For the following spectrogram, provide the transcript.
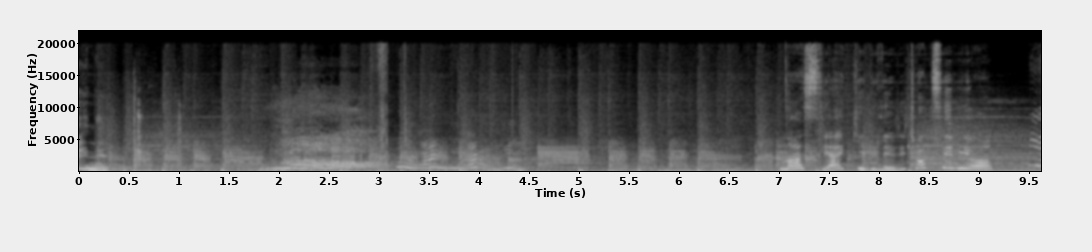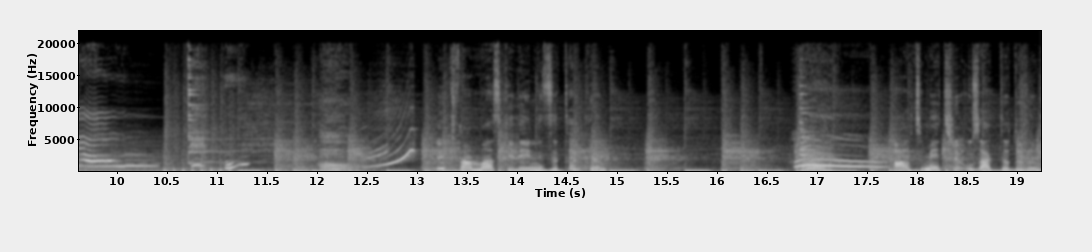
beni. Nasya kedileri çok seviyor. Lütfen maskelerinizi takın. Hey, 6 metre uzakta durun.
